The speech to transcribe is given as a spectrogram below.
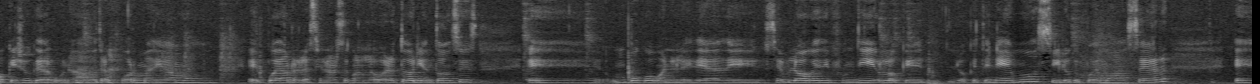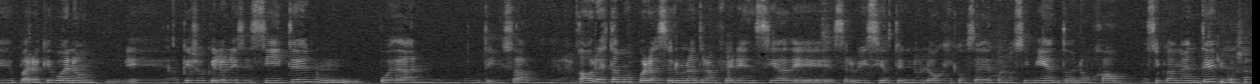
aquellos que de alguna otra forma, digamos, eh, puedan relacionarse con el laboratorio. Entonces, un poco, bueno, la idea de ese blog es difundir lo que, lo que tenemos y lo que podemos hacer eh, para que, bueno, eh, aquellos que lo necesiten puedan utilizarlo. Ahora estamos por hacer una transferencia de servicios tecnológicos, o sea, de conocimiento, de know-how, básicamente. ¿Qué cosa?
